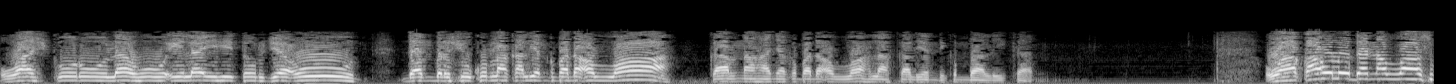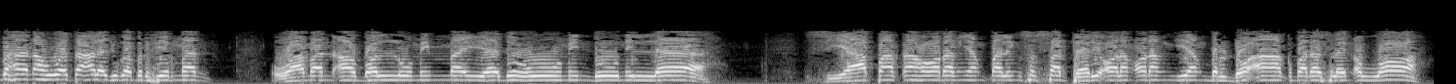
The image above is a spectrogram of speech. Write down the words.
Washkuru lahu ilaihi turja'un. Dan bersyukurlah kalian kepada Allah karena hanya kepada Allah lah kalian dikembalikan. Wa qaulu dan Allah Subhanahu wa taala juga berfirman, "Wa man adallu mimman yad'u min dunillah." Siapakah orang yang paling sesat dari orang-orang yang berdoa kepada selain Allah?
